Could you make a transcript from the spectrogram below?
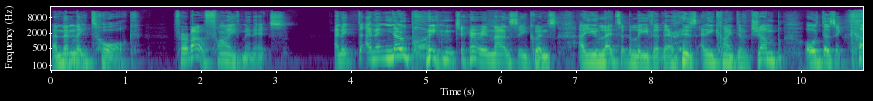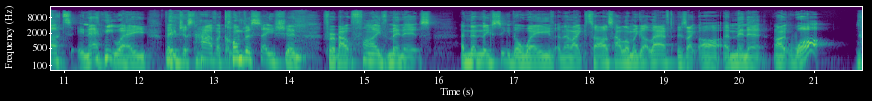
and then they talk for about five minutes." And it and at no point during that sequence are you led to believe that there is any kind of jump or does it cut in any way. They just have a conversation for about five minutes and then they see the wave and they're like, Tars, how long we got left? It's like, oh, a minute. Like, what?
